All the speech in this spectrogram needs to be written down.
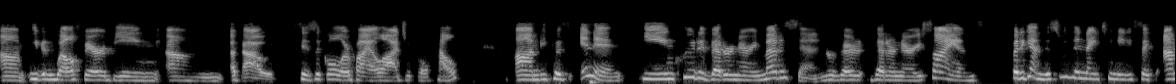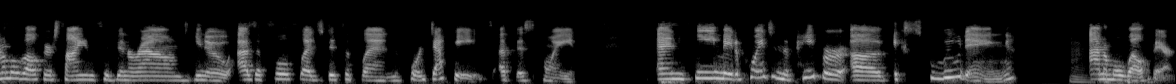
um, even welfare being um, about physical or biological health. Um, because in it, he included veterinary medicine or ver- veterinary science. But again, this was in 1986. Animal welfare science had been around, you know, as a full-fledged discipline for decades at this point. And he made a point in the paper of excluding mm. animal welfare.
